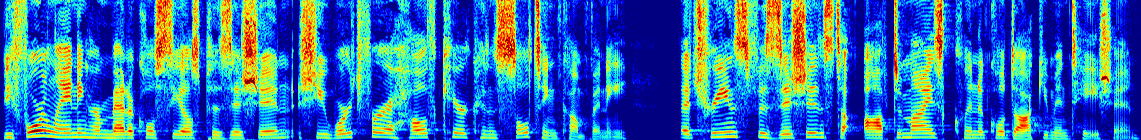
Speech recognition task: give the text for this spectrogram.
Before landing her medical sales position, she worked for a healthcare consulting company that trains physicians to optimize clinical documentation.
